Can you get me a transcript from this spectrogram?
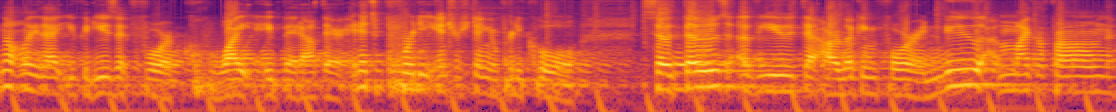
Not only that, you could use it for quite a bit out there. And it's pretty interesting and pretty cool. So those of you that are looking for a new microphone,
